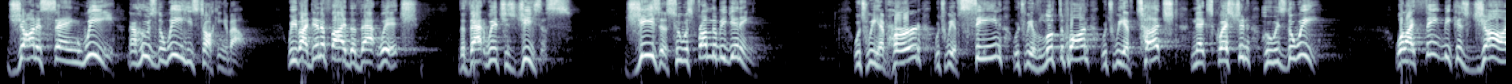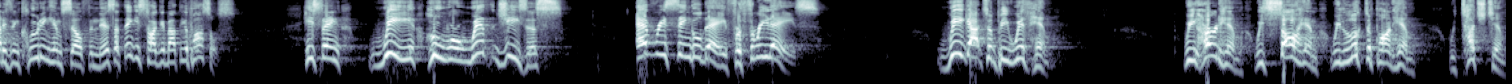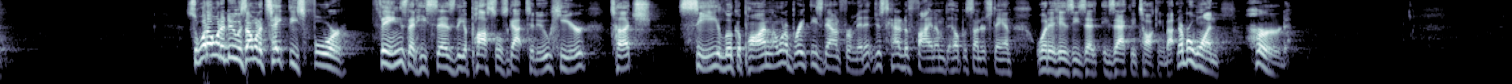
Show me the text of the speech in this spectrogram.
John is saying we. Now, who's the we he's talking about? We've identified the that which. The that which is Jesus. Jesus, who was from the beginning, which we have heard, which we have seen, which we have looked upon, which we have touched. Next question who is the we? Well, I think because John is including himself in this, I think he's talking about the apostles. He's saying, We who were with Jesus every single day for three days, we got to be with him. We heard him, we saw him, we looked upon him, we touched him. So, what I want to do is, I want to take these four things that he says the apostles got to do hear, touch, see, look upon. I want to break these down for a minute, just kind of define them to help us understand what it is he's exactly talking about. Number one, heard.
